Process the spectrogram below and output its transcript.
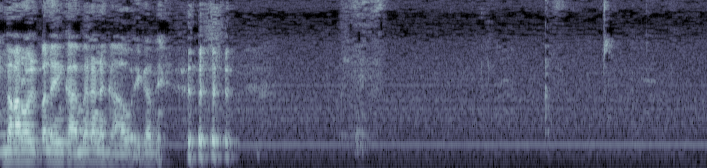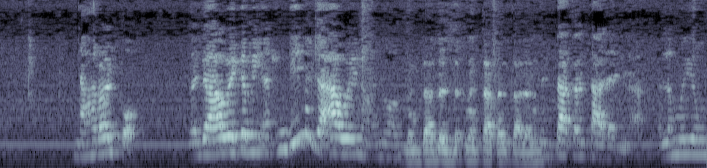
Nakaroll pala yung camera, nag-aaway kami. nakaroll po. Nag-aaway kami, at hindi nag-aaway ng ano, Nagdadal, nagtataltalan. nagtataltalan lang. Alam mo yung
